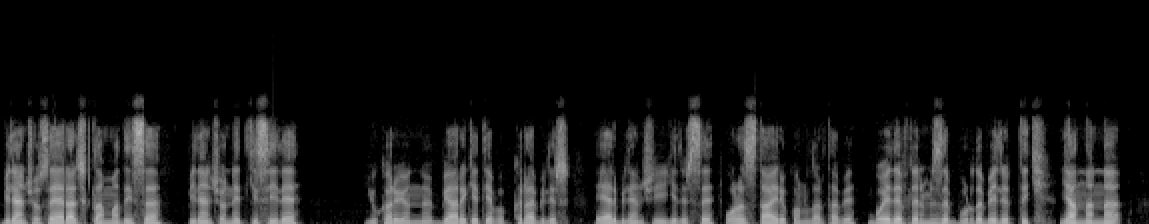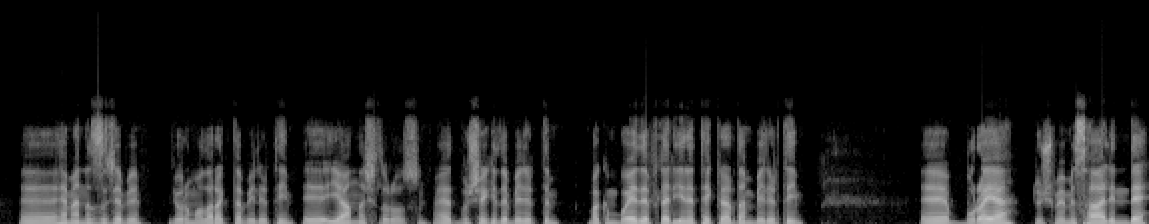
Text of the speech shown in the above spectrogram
bilançosu eğer açıklanmadıysa bilançonun etkisiyle yukarı yönlü bir hareket yapıp kırabilir. Eğer bilanço iyi gelirse. Orası da ayrı konular tabi. Bu hedeflerimizi de burada belirttik. Yanlarına e, hemen hızlıca bir yorum olarak da belirteyim. E, iyi anlaşılır olsun. Evet bu şekilde belirttim. Bakın bu hedefler yine tekrardan belirteyim. Ee, buraya düşmemiz halinde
